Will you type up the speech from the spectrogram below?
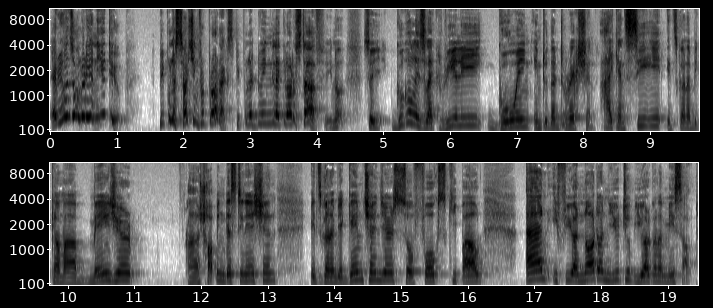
Everyone's already on youtube people are searching for products. People are doing like a lot of stuff you know? So google is like really going into that direction. I can see it. It's going to become a major uh, shopping destination. It's going to be a game changer so folks keep out. And if you are not on youtube you are going to miss out.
